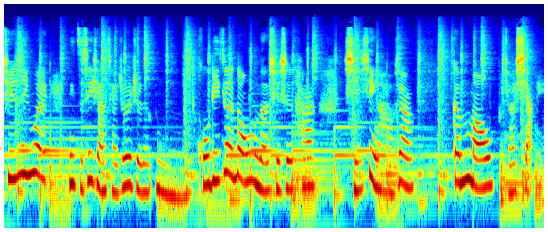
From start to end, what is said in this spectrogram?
其实是因为你仔细想起来就会觉得，嗯，狐狸这个动物呢，其实它习性好像跟猫比较像，诶，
